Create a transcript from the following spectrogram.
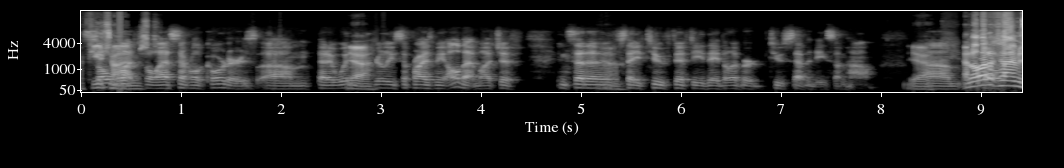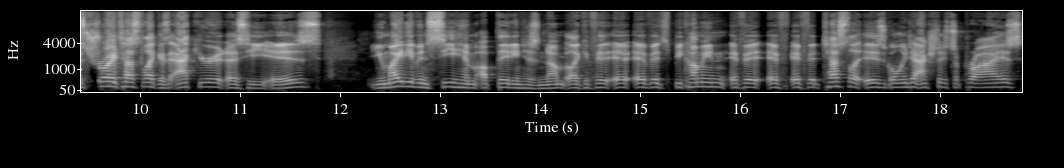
a few so times much the last several quarters um, that it wouldn't yeah. really surprise me all that much if instead of yeah. say 250 they delivered 270 somehow. Yeah. Um, and a lot so, of times Troy Teslike as accurate as he is, you might even see him updating his number like if it if it's becoming if it if if it tesla is going to actually surprise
